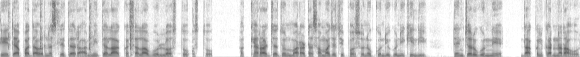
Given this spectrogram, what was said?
ते त्या पदावर नसले तर आम्ही त्याला कशाला बोललो असतो असतो. अख्ख्या राज्यातून मराठा समाजाची फसवणूक कोणी कोणी केली. त्यांच्यावर गुन्हे दाखल करणार आहोत.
